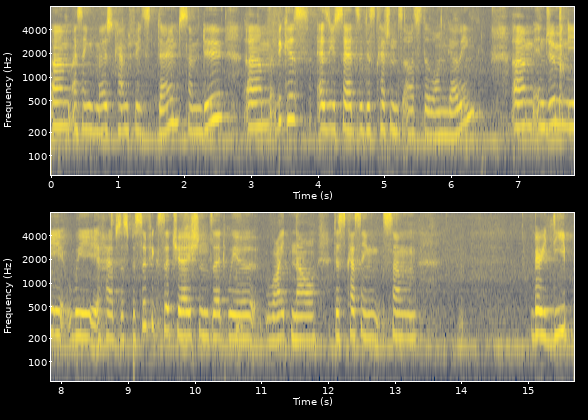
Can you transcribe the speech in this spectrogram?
Um, I think most countries don't, some do, um, because, as you said, the discussions are still ongoing. Um, in Germany, we have the specific situation that we're right now discussing some very deep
